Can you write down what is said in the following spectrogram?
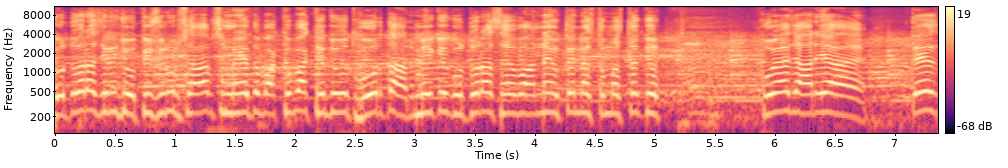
ਗੁਰਦੁਆਰਾ ਸ੍ਰੀ ਜੋਤੀ ਸਰੂਪ ਸਾਹਿਬ ਸਮੇਤ ਵੱਖ-ਵੱਖ ਜੋ ਹੋਰ ਧਾਰਮਿਕ ਗੁਰਦੁਆਰਾ ਸਾਹਿਬਾਨ ਨੇ ਉੱਤੇ ਨਤਮਸਤਕ ਹੋਇਆ ਜਾ ਰਿਹਾ ਹੈ। ਤੇ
